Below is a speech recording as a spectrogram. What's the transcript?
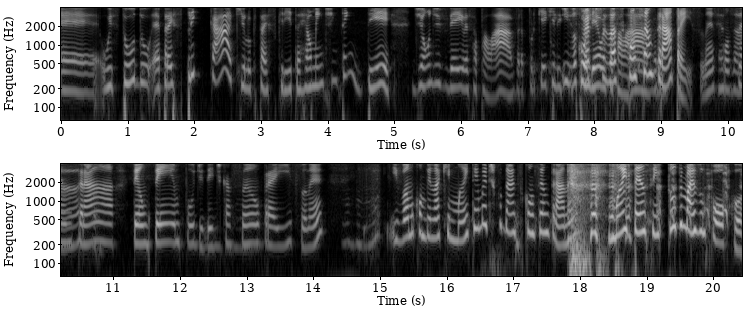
É, o estudo é para explicar aquilo que está escrito, é realmente entender de onde veio essa palavra, por que, que ele E você vai precisar se concentrar para isso, né? Se Exato. concentrar, ter um tempo de dedicação para isso, né? Uhum. E vamos combinar que mãe tem uma dificuldade de se concentrar, né? mãe pensa em tudo mais um pouco.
